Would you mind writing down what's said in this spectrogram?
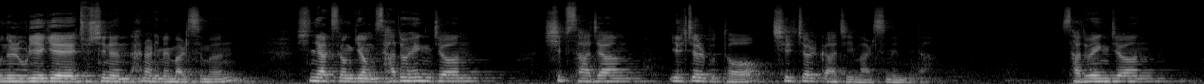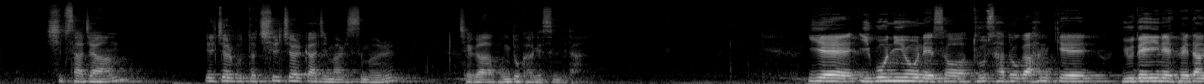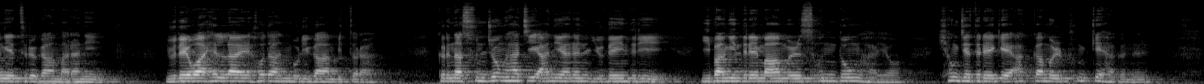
오늘 우리에게 주시는 하나님의 말씀은 신약 성경 사도행전 14장 1절부터 7절까지 말씀입니다. 사도행전 14장 1절부터 7절까지 말씀을 제가 봉독하겠습니다. 이에 이고니온에서 두 사도가 함께 유대인의 회당에 들어가 말하니 유대와 헬라의 허다한 무리가 믿더라. 그러나 순종하지 아니하는 유대인들이 이방인들의 마음을 선동하여 형제들에게 악감을 품게 하거늘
